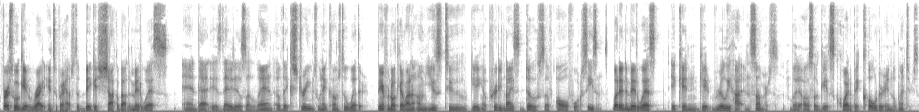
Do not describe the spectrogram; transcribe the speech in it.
First, we'll get right into perhaps the biggest shock about the Midwest, and that is that it is a land of extremes when it comes to weather. Being from North Carolina, I'm used to getting a pretty nice dose of all four seasons. But in the Midwest, it can get really hot in summers, but it also gets quite a bit colder in the winters.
